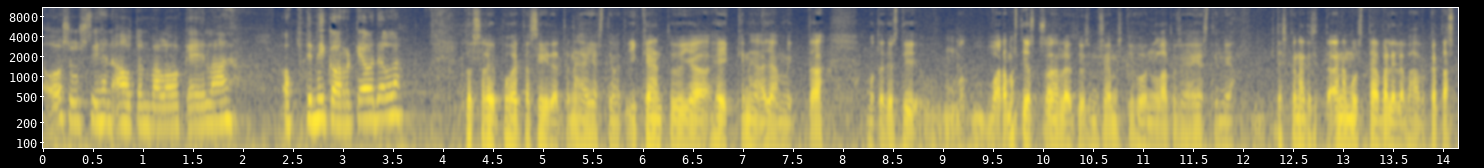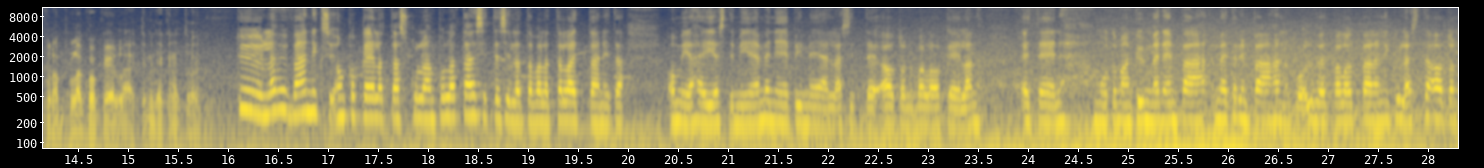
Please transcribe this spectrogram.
osuus siihen auton valokeilaan optimikorkeudella. Tuossa oli puhetta siitä, että ne heijastimet ikääntyy ja heikkenee ajan mittaan, mutta tietysti varmasti joskus aina löytyy semmoisia myöskin huonolaatuisia heijastimia. Pitäisikö näitä sitten aina muistaa välillä vähän vaikka taskulampulla kokeilla, että miten ne toimii? Kyllä, hyvä niksi on kokeilla taskulampulla tai sitten sillä tavalla, että laittaa niitä omia heijastimia ja menee pimeällä sitten auton valokeilan eteen muutaman kymmenen pää, metrin päähän, kun on lyhyet valot päällä, niin kyllä sitten auton,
